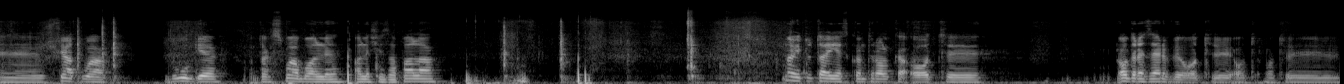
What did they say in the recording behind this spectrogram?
Yy, światła długie, no tak słabo, ale, ale się zapala. No i tutaj jest kontrolka od, y, od rezerwy, od, od, od, y,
